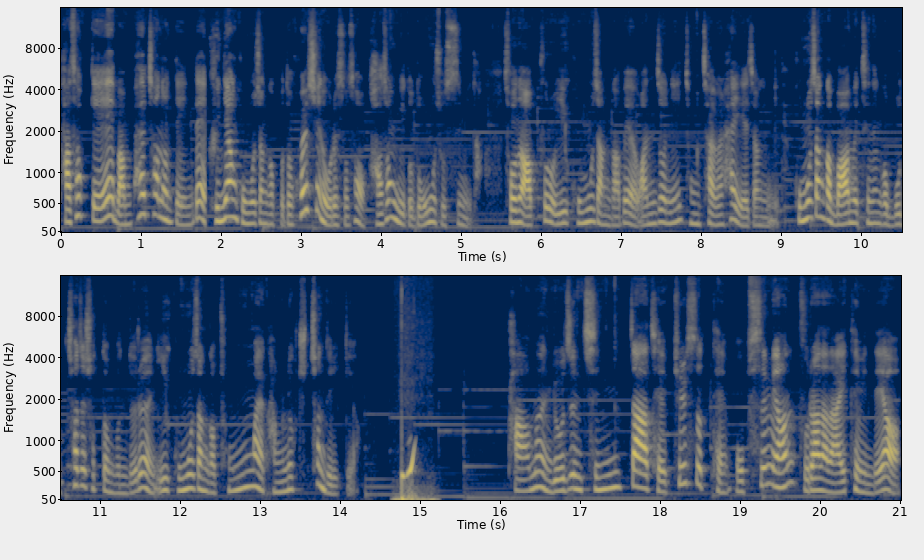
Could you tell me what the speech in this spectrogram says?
다섯 개에 18,000원대인데 그냥 고무장갑보다 훨씬 오래 써서 가성비도 너무 좋습니다. 저는 앞으로 이 고무장갑에 완전히 정착을 할 예정입니다. 고무장갑 마음에 드는 거 못 찾으셨던 분들은 이 고무장갑 정말 강력 추천드릴게요. 다음은 요즘 진짜 제 필수템, 없으면 불안한 아이템인데요.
